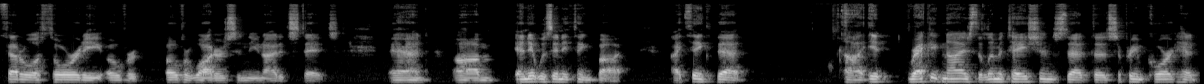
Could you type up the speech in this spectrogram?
federal authority over over waters in the United States, and um, and it was anything but. I think that uh, it recognized the limitations that the Supreme Court had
